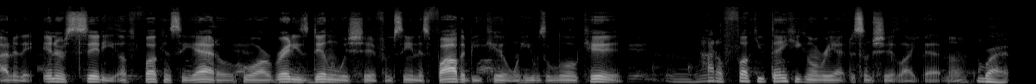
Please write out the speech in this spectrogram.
out of the inner city of fucking Seattle who already is dealing with shit from seeing his father be killed when he was a little kid. Mm-hmm. How the fuck you think he gonna react to some shit like that, man? Right.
